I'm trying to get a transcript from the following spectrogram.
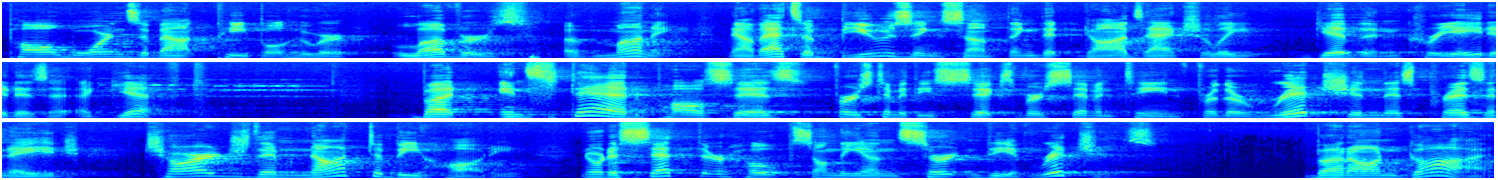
Paul warns about people who are lovers of money. Now, that's abusing something that God's actually given, created as a, a gift. But instead, Paul says, 1 Timothy 6, verse 17, For the rich in this present age charge them not to be haughty, nor to set their hopes on the uncertainty of riches, but on God,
